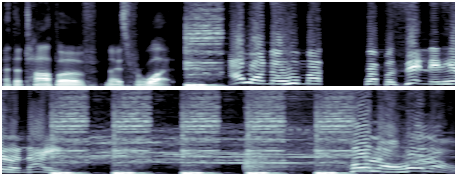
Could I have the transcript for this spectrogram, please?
At the top of Nice for What? I want to know who my representing it here tonight. Hold on, hold on.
